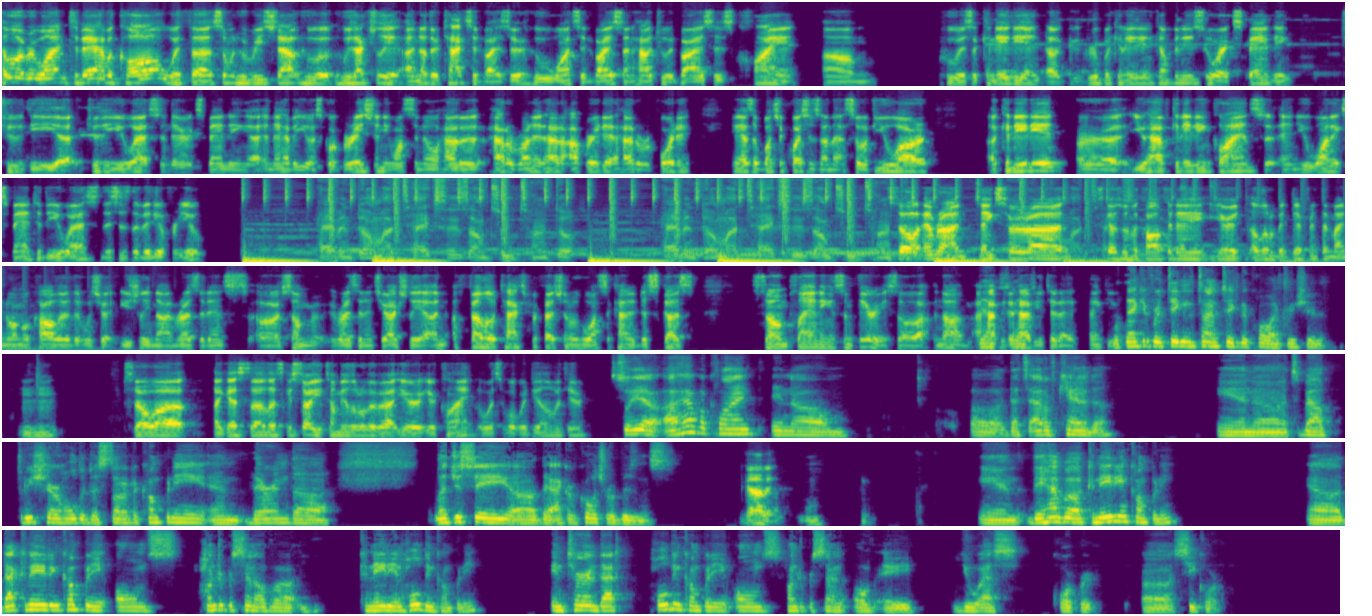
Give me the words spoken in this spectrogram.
Hello, everyone. Today I have a call with uh, someone who reached out who who's actually another tax advisor who wants advice on how to advise his client, um, who is a Canadian a group of Canadian companies who are expanding to the uh, to the U.S. and they're expanding uh, and they have a U.S. corporation. He wants to know how to how to run it, how to operate it, how to report it. He has a bunch of questions on that. So if you are a Canadian or uh, you have Canadian clients and you want to expand to the U.S., this is the video for you. Haven't done my taxes, I'm too turned up. Haven't done my taxes, I'm too turned So up. Emran, thanks for uh, scheduling the call today. You're a little bit different than my normal caller, that which are usually non-residents or some residents. You're actually a, a fellow tax professional who wants to kind of discuss some planning and some theory. So uh, no, I'm Yes, happy to yes. have you today. Thank you. Well, thank you for taking the time to take the call. I appreciate it. hmm So uh, I guess uh, let's get started. You tell me a little bit about your your client. What's what we're dealing with here? So yeah, I have a client in um, uh, that's out of Canada, and uh, it's about three shareholders that started a company, and they're in the let's just say uh, the agricultural business, Got it. um, and they have a Canadian company. Uh, that Canadian company owns 100% of a Canadian holding company. In turn, that holding company owns 100% of a U.S. corporate uh, C corp.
